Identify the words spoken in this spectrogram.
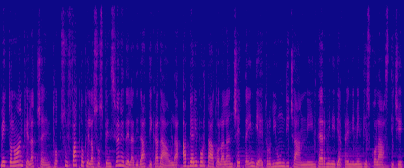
mettono anche l'accento sul fatto che la sospensione della didattica d'aula abbia riportato la lancetta indietro di 11 anni in termini di apprendimenti scolastici,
